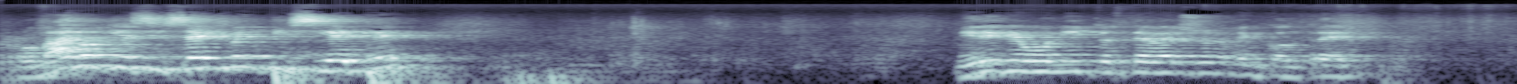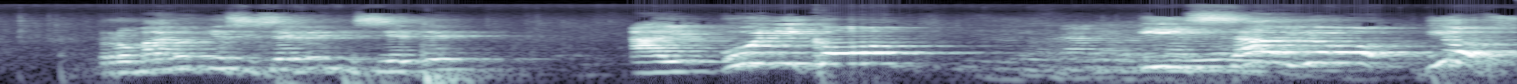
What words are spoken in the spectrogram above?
Romanos 16, 27. Miren qué bonito este verso que me encontré. Romanos 16, 27. Al único y sabio Dios.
